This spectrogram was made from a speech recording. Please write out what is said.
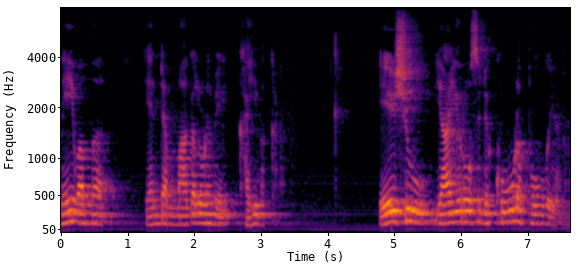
നീ വന്ന് എന്റെ മകളുടെ മേൽ കൈവെക്കണം യേശു യായുറോസിന്റെ കൂടെ പോവുകയാണ്.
